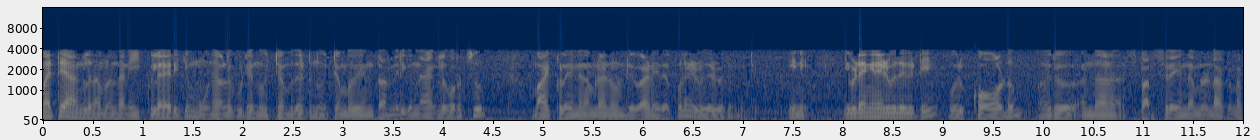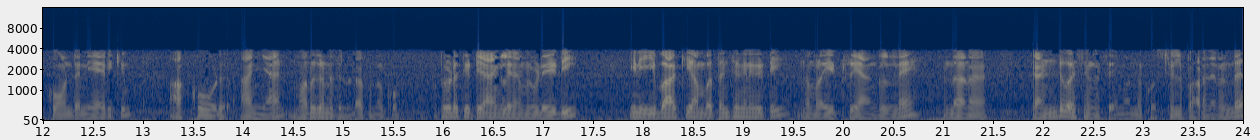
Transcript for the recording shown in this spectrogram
മറ്റേ ആംഗിൾ നമ്മൾ എന്താണ് ഈക്വൽ ആയിരിക്കും മൂന്നാംഗിൾ കൂട്ടിയ നൂറ്റമ്പത് ഇട്ട് നൂറ്റമ്പതിൽ നിന്ന് തന്നിരിക്കുന്ന ആംഗിൾ കുറച്ചു. ബാക്കിയുള്ളതിനെ നമ്മൾ രണ്ടുകൊണ്ട് ഡിവൈഡ് ചെയ്തപ്പോൾ എഴുപത് എഴുപത് കിട്ടി. ഇനി ഇവിടെ എങ്ങനെ എഴുപത് കിട്ടി? ഒരു കോഡും ഒരു എന്താണ് സ്പർശരയും തമ്മിൽ ഉണ്ടാക്കുന്ന കോൺ തന്നെയായിരിക്കും. ആ കോഡ് ആ ഞാൻ മറുകണ്ഠത്തിൽ ഉണ്ടാക്കുന്ന കോൺ അപ്പോൾ ഇവിടെ കിട്ടിയ ആംഗിളിനെ നമ്മൾ ഇവിടെ എഴുതി. ഇനി ഈ ബാക്കി അമ്പത്തഞ്ച് എങ്ങനെ കിട്ടി? നമ്മൾ ഈ ട്രിയാങ്കിളിനെ എന്താണ് രണ്ട് വശങ്ങൾ സെയിം ആണെന്ന് ക്വസ്റ്റ്യനിൽ പറഞ്ഞിട്ടുണ്ട്.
